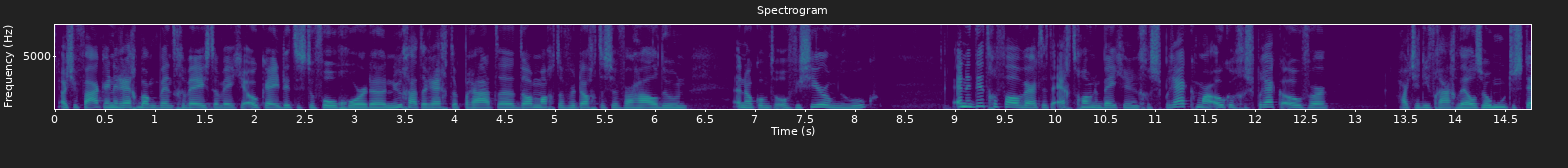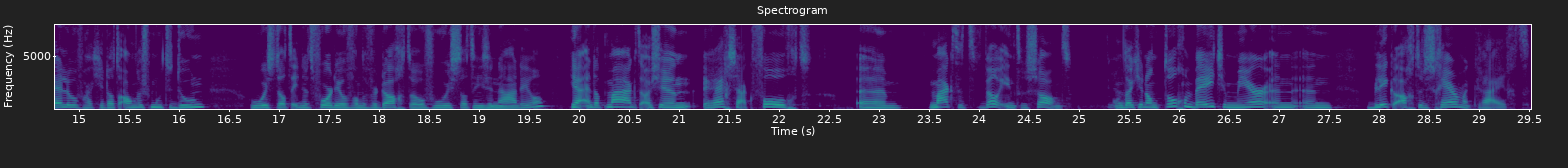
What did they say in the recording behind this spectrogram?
Als je vaker in de rechtbank bent geweest, dan weet je: oké, dit is de volgorde. Nu gaat de rechter praten. Dan mag de verdachte zijn verhaal doen. En dan komt de officier om de hoek. En in dit geval werd het echt gewoon een beetje een gesprek, maar ook een gesprek over: had je die vraag wel zo moeten stellen of had je dat anders moeten doen? Hoe is dat in het voordeel van de verdachte of hoe is dat in zijn nadeel? Ja, en dat maakt als je een rechtszaak volgt, um, maakt het wel interessant. Omdat je dan toch een beetje meer een, een blik achter de schermen krijgt.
